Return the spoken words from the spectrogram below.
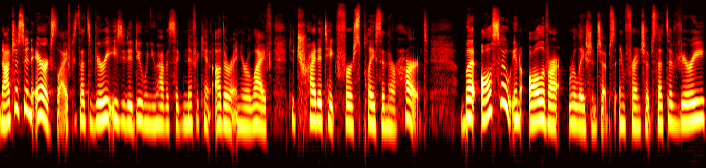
not just in Eric's life, because that's very easy to do when you have a significant other in your life to try to take first place in their heart but also in all of our relationships and friendships. That's a very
